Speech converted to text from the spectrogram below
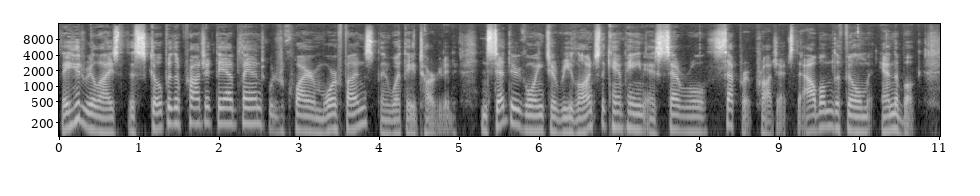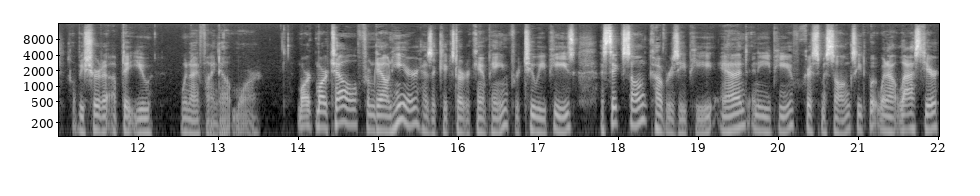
They had realized the scope of the project they had planned would require more funds than what they had targeted. Instead, they're going to relaunch the campaign as several separate projects, the album, the film, and the book. So I'll be sure to update you when I find out more. Mark Martell from down here has a Kickstarter campaign for two EPs, a six song covers EP, and an EP of Christmas songs. He put one out last year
